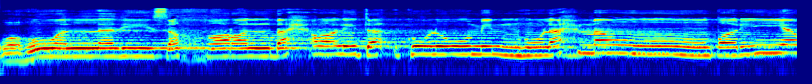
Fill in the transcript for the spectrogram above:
وهو الذي سخر البحر لتأكلوا منه لحما طريا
